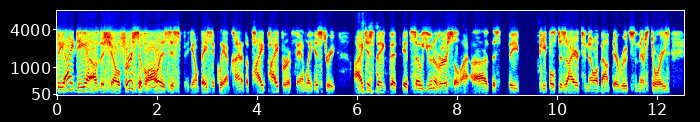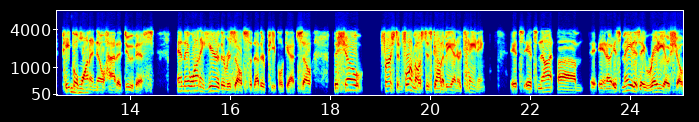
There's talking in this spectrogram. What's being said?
the idea of the show, first of all, is just, you know, basically I'm kind of the Pied Piper of family history. I just think that it's so universal. Uh, the, the people's desire to know about their roots and their stories. People mm-hmm. want to know how to do this, and they want to hear the results that other people get. So the show, first and foremost, has got to be entertaining. It's it's not um, you know it's made as a radio show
